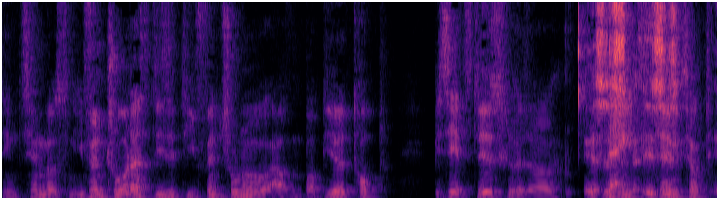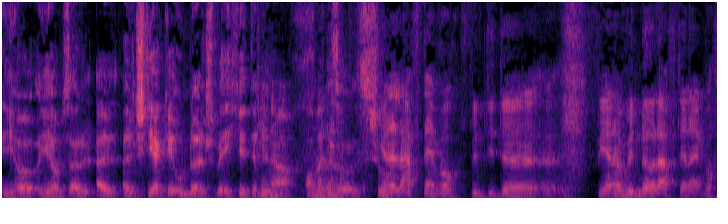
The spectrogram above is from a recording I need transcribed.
den ziehen lassen. Ich finde schon, dass diese Defense schon auf dem Papier top bis jetzt ist. Also, Es ist, es ist, gesagt. ich habe es als, als, Stärke und als Schwäche drin. Genau, aber also, die, ist schon, ja, der läuft einfach, finde ich, der äh, Werner Winter läuft dann einfach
